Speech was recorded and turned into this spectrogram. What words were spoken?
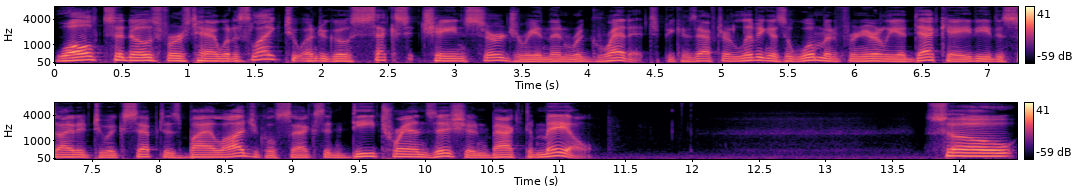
Walt knows firsthand what it's like to undergo sex change surgery and then regret it because after living as a woman for nearly a decade, he decided to accept his biological sex and detransition back to male. So,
